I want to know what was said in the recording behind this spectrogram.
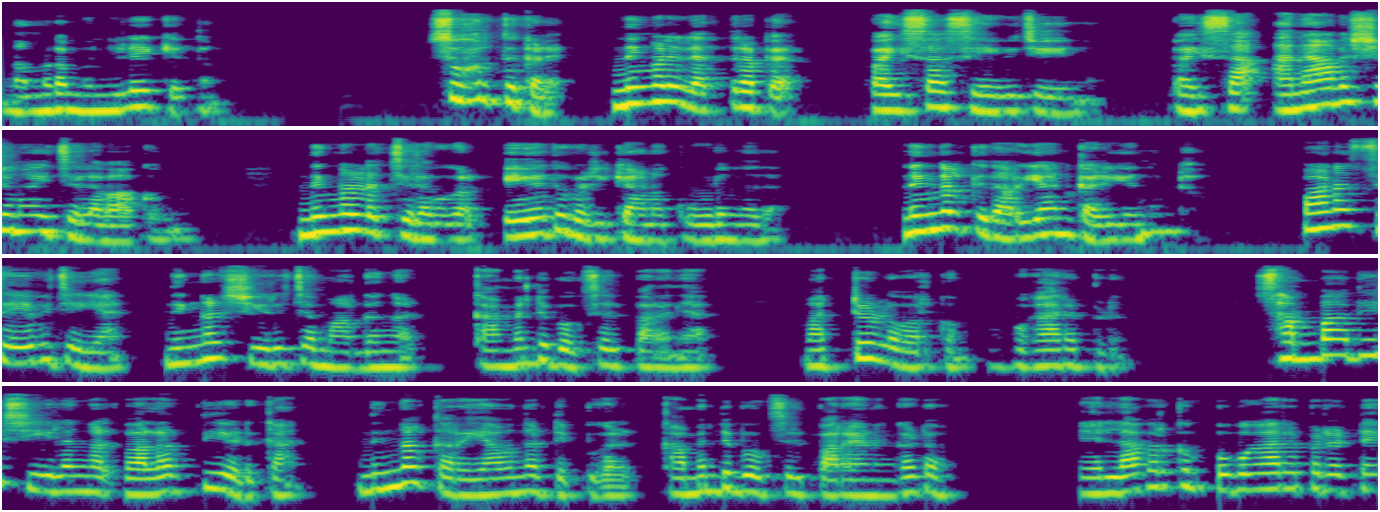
നമ്മുടെ മുന്നിലേക്കെത്തും. സുഹൃത്തുക്കളെ നിങ്ങളിൽ എത്ര പേർ പൈസ സേവ് ചെയ്യുന്നു? പൈസ അനാവശ്യമായി ചിലവാക്കുന്നു. നിങ്ങളുടെ ചിലവുകൾ ഏതു വഴിക്കാണ് കൂടുന്നത്? നിങ്ങൾക്കിതറിയാൻ കഴിയുന്നുണ്ടോ? പണം സേവ് ചെയ്യാൻ നിങ്ങൾ ശീലിച്ച മാർഗങ്ങൾ കമന്റ് ബോക്സിൽ പറഞ്ഞാൽ മറ്റുള്ളവർക്കും ഉപകാരപ്പെടും. സമ്പാദ്യ ശീലങ്ങൾ വളർത്തിയെടുക്കാൻ നിങ്ങൾക്കറിയാവുന്ന ടിപ്പുകൾ കമന്റ് ബോക്സിൽ പറയണം കേട്ടോ. എല്ലാവർക്കും ഉപകാരപ്പെടട്ടെ.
